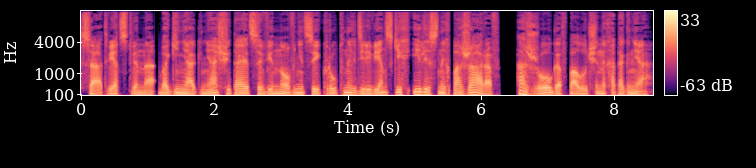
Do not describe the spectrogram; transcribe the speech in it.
Соответственно, богиня огня считается виновницей крупных деревенских и лесных пожаров, ожогов, полученных от огня.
